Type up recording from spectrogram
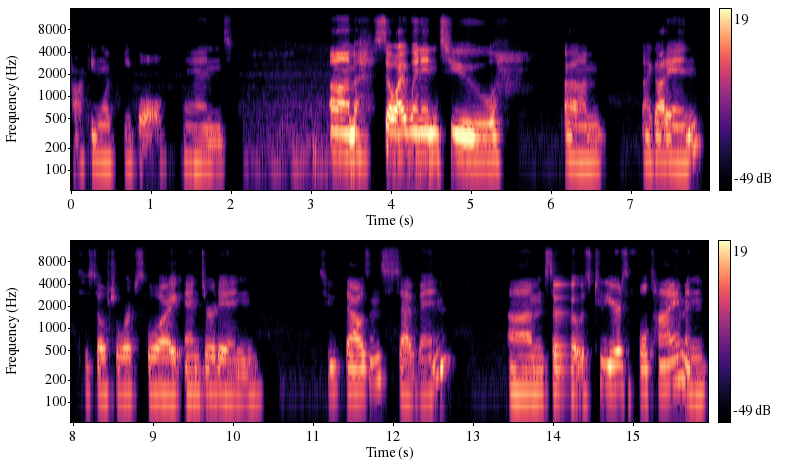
talking with people, and um, so I went into um, I got in to social work school. I entered in 2007. Um, so it was two years of full time and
